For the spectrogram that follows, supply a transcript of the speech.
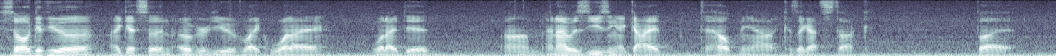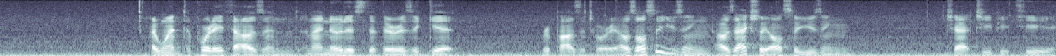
So I'll give you a, I guess, an overview of like what I, what I did um, and I was using a guide to help me out because I got stuck. But I went to port 8000 and I noticed that there was a Git repository. I was also using, I was actually also using ChatGPT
